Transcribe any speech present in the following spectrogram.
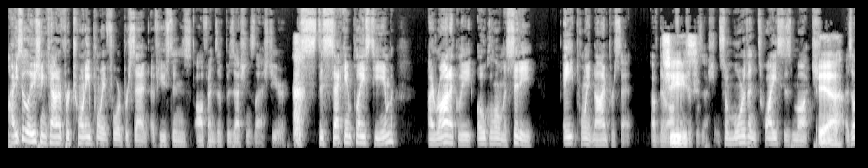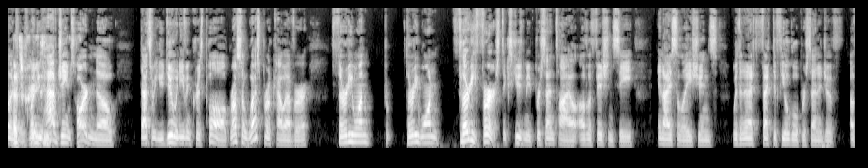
Isolation counted for 20.4% of Houston's offensive possessions last year. the, the second place team, ironically, Oklahoma City, 8.9% of their offensive possessions. So more than twice as much yeah, as other that's teams. Crazy. When you have James Harden, though, that's what you do, and even Chris Paul. Russell Westbrook, however, 31, 31 31st, excuse me, percentile of efficiency in isolations with an effective field goal percentage of, of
